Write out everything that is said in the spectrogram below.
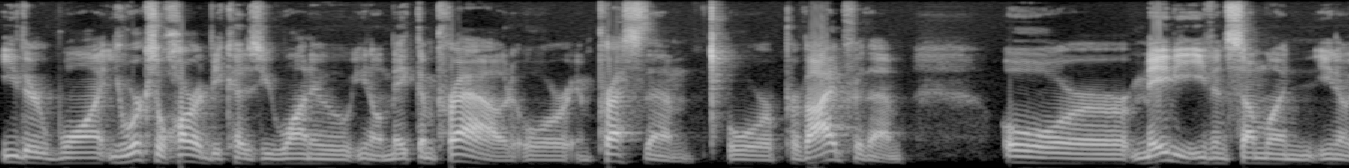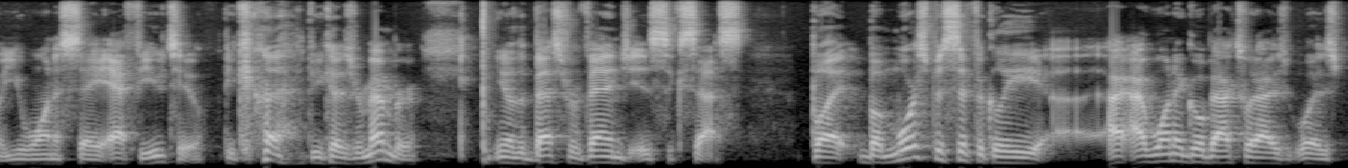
either want, you work so hard because you want to, you know, make them proud or impress them or provide for them or maybe even someone you know you want to say f you to because because remember you know the best revenge is success. But but more specifically i, I want to go back to what i was, was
